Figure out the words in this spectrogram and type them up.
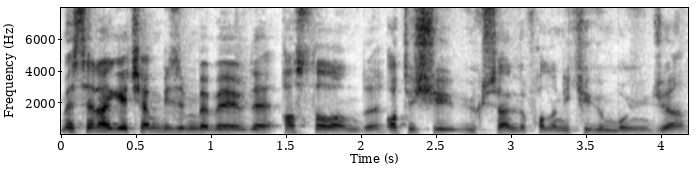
Mesela geçen bizim bebe evde hastalandı. Ateşi yükseldi falan iki gün boyunca.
